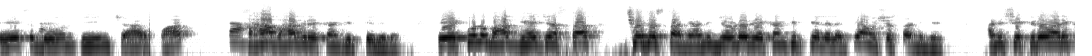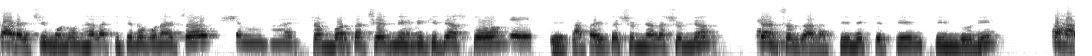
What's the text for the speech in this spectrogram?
एक. दोन तीन चार पाच सहा. सहा भाग रेखांकित केलेले आहेत. एकूण भाग घ्यायचे असतात छेदस्थानी. आणि जेवढे रेखांकित केलेले आहेत ते अंशस्थानी घ्यायचे. आणि शेकडेवारी काढायची म्हणून ह्याला कितीनं गुणायचं? शंभर. शंभरचा छेद नेहमी किती असतो? एक. एक. आता इथं शून्याला शून्य कॅन्सल झाला. तीन एक के तीन तीन दोन्ही सहा.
